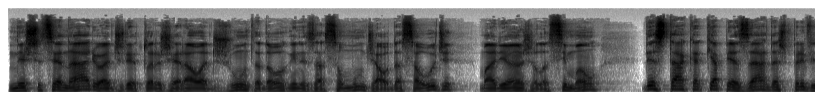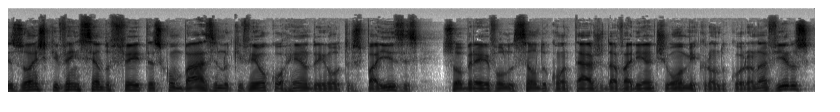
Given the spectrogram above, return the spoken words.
Neste cenário, a diretora-geral adjunta da Organização Mundial da Saúde, Mariângela Simão, destaca que, apesar das previsões que vêm sendo feitas com base no que vem ocorrendo em outros países sobre a evolução do contágio da variante Ômicron do coronavírus,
